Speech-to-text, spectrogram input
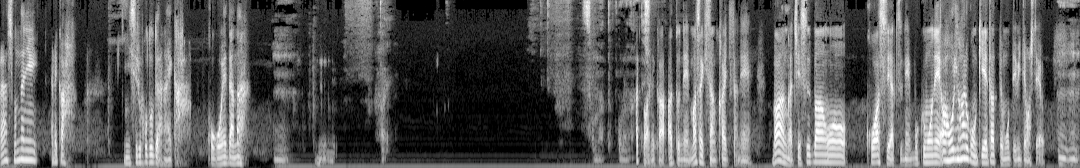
れはそんなに、あれか。気にするほどではないか。小声だな。うん。うん。はい。そんなところなんあとあれか。あとね、まさきさん書いてたね。バーンがチェス盤を壊すやつね、僕もね、あ、オリハルゴン消えたって思って見てましたよ。うんうん。うん。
